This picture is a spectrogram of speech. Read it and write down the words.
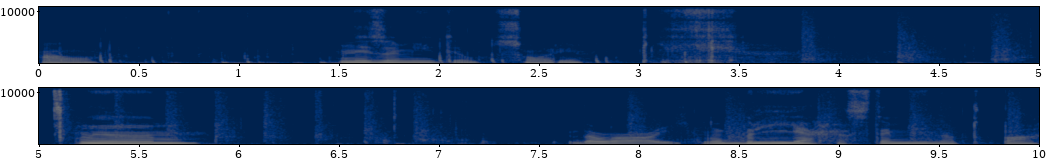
Ау. Не замітив, сорі. Ем... Давай. Ну, бляха, стаміна тупа.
